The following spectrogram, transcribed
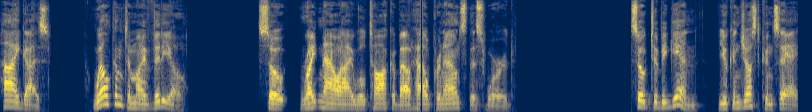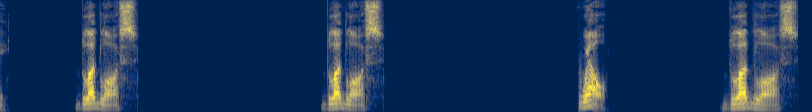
Hi guys. Welcome to my video. So, right now I will talk about how pronounce this word. So to begin, you can just can say blood loss, blood loss. Well, blood loss,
